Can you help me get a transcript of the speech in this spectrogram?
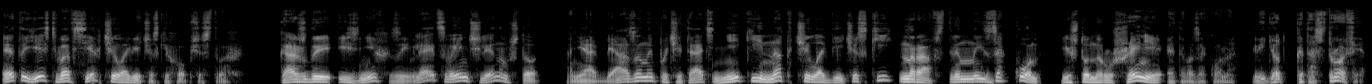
это есть во всех человеческих обществах. Каждый из них заявляет своим членам, что они обязаны почитать некий надчеловеческий нравственный закон, и что нарушение этого закона ведет к катастрофе.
